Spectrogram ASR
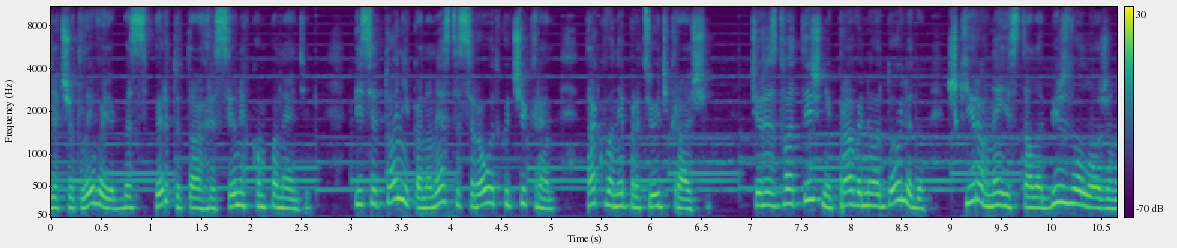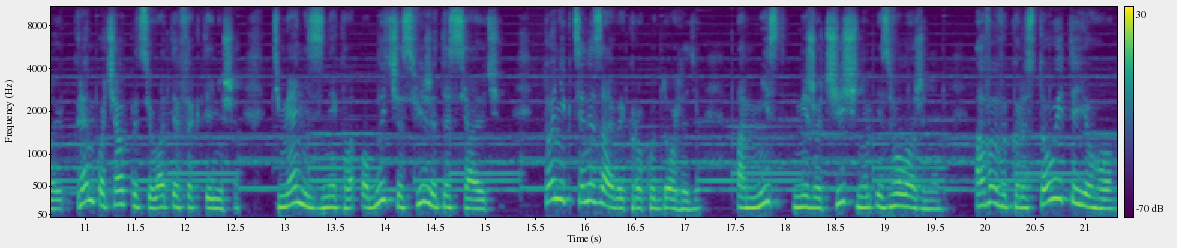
для чутливої без спирту та агресивних компонентів. Після тоніка нанести сироватку чи крем, так вони працюють краще. Через два тижні правильного догляду шкіра в неї стала більш зволоженою, крем почав працювати ефективніше, тьмяність зникла, обличчя свіже та сяюче. Тонік це не зайвий крок у догляді, а міст між очищенням і зволоженням. А ви використовуєте його?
